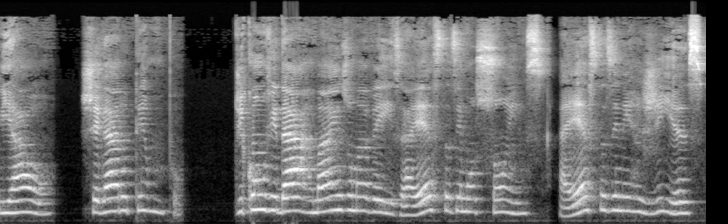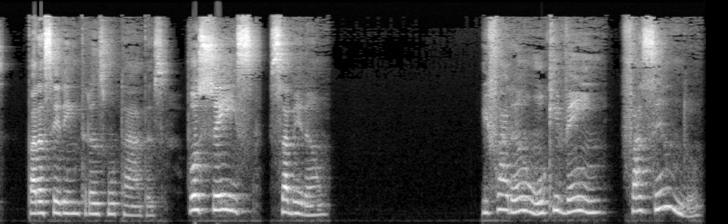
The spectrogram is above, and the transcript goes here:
E ao chegar o tempo de convidar mais uma vez a estas emoções, a estas energias para serem transmutadas. Vocês saberão e farão o que vem fazendo.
